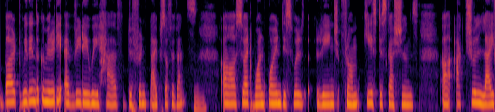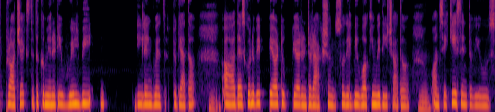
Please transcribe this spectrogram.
But within the community, every day we have different types of events. Hmm. Uh, so at one point, this will range from case discussions, uh, actual live projects that the community will be dealing with together. Hmm. uh, there's going to be peer-to-peer interaction so they'll be working with each other Hmm. on say case interviews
